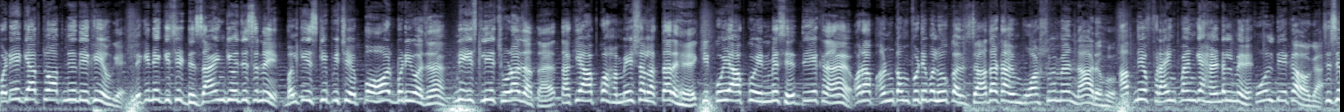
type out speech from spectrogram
बड़े गैप तो आपने देखे होंगे, लेकिन ये किसी डिज़ाइन की वजह से नहीं, बल्कि इसके पीछे बहुत बड़ी वजह है। इन्हें इसलिए छोड़ा जाता है ताकि आपको हमेशा लगता रहे कि कोई आपको इनमें से देख रहा है और आप अनकंफर्टेबल होकर ज़्यादा टाइम वॉशरूम में ना रहो। आपने फ्राइंग पैन के हैंडल में होल देखा होगा, जिसे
